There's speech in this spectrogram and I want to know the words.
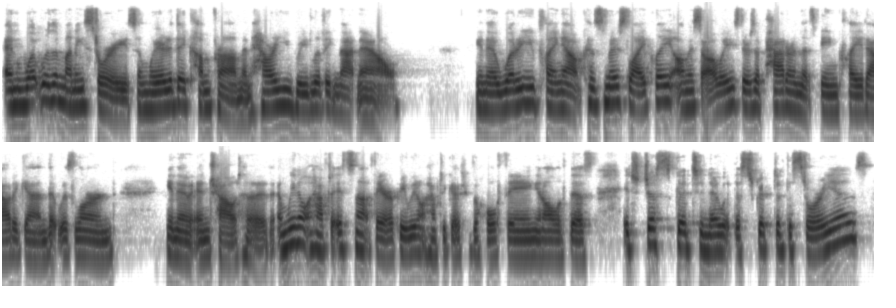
and what were the money stories and where did they come from and how are you reliving that now? You know what are you playing out? Because most likely almost always there's a pattern that's being played out again that was learned you know in childhood. And we don't have to it's not therapy. We don't have to go through the whole thing and all of this. It's just good to know what the script of the story is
